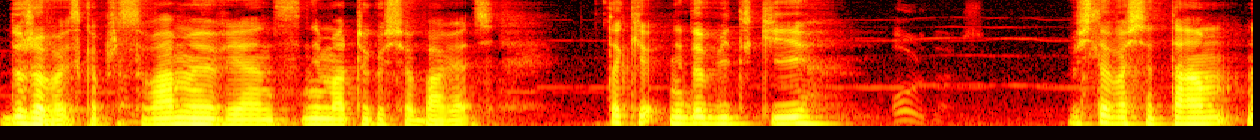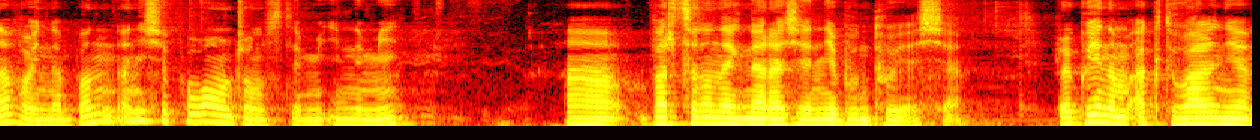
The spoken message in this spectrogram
Dużo wojska przesyłamy, więc nie ma czego się obawiać. Takie niedobitki wyślę właśnie tam na wojnę, bo on, oni się połączą z tymi innymi. A Barcelona jak na razie nie buntuje się. Brakuje nam aktualnie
